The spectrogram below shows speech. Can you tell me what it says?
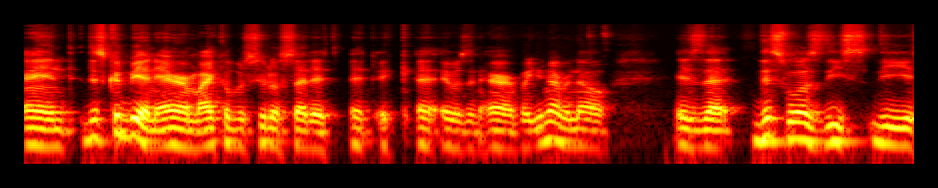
and this could be an error, Michael Busuttil said it, it, it, it was an error, but you never know is that this was the the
